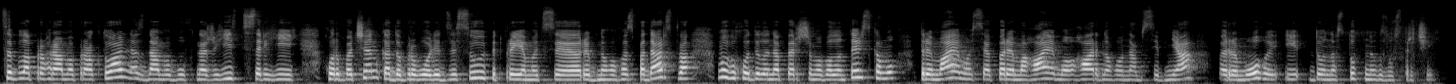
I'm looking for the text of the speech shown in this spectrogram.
Це була програма про актуальне. З нами був наш гість Сергій Хорбаченка, доброволець ЗСУ, підприємець рибного господарства. Ми виходили на першому волонтерському. Тримаємося, перемагаємо. Гарного нам всім дня, перемоги і до наступних зустрічей.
